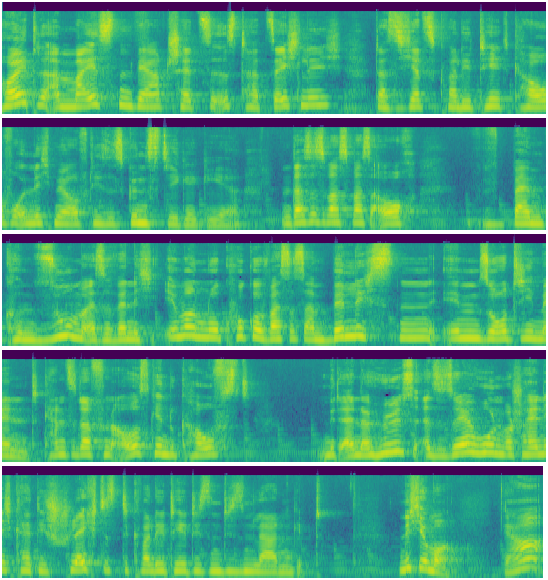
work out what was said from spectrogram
heute am meisten wertschätze, ist tatsächlich, dass ich jetzt Qualität kaufe und nicht mehr auf dieses günstige gehe. Und das ist was, was auch beim Konsum, also wenn ich immer nur gucke, was ist am billigsten im Sortiment, kannst du davon ausgehen, du kaufst mit einer höchst, also sehr hohen Wahrscheinlichkeit die schlechteste Qualität, die es in diesem Laden gibt. Nicht immer. Ja,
